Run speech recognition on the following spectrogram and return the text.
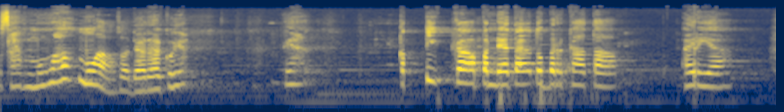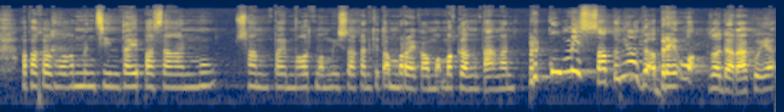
Saya mual-mual saudaraku ya. Ya. Ketika pendeta itu berkata, Airia, apakah kau akan mencintai pasanganmu sampai maut memisahkan kita? Mereka memegang tangan berkumis satunya agak brewok saudaraku ya.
